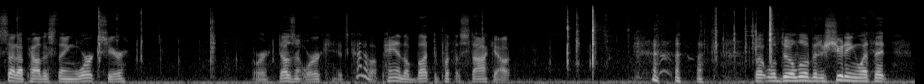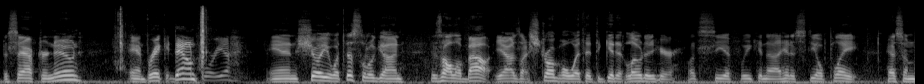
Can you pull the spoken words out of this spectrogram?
setup how this thing works here, or doesn't work. It's kind of a pain in the butt to put the stock out. but we'll do a little bit of shooting with it this afternoon and break it down for you and show you what this little gun is all about. Yeah, as I struggle with it to get it loaded here. Let's see if we can uh, hit a steel plate. Has some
